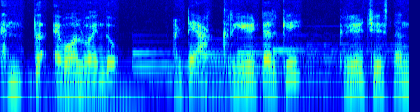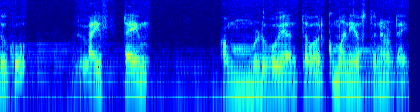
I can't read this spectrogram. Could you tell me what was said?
ఎంత ఎవాల్వ్ అయిందో. అంటే ఆ క్రియేటర్కి క్రియేట్ చేసినందుకు లైఫ్ టైం అమ్ముడుపోయేంత వరకు మనీ వస్తూనే ఉంటాయి.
